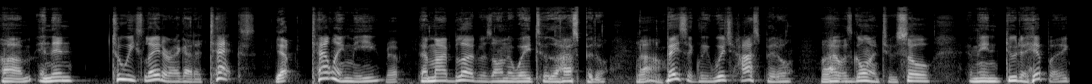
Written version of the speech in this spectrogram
Um, and then two weeks later, I got a text Yep. telling me Yep. that my blood was on the way to the hospital. Wow. Basically, which hospital I was going to. So, I mean, due to HIPAA, they,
